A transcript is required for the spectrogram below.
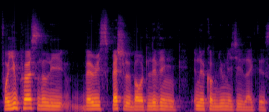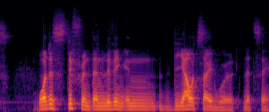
for you personally very special about living in a community like this? What is different than living in the outside world, let's say?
